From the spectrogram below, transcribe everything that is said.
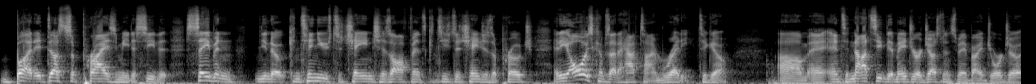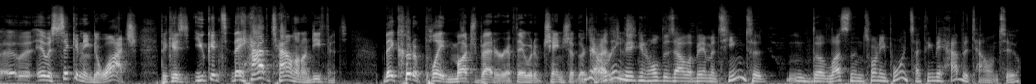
but it does surprise me to see that Saban you know continues to change his offense, continues to change his approach, and he always comes out of halftime ready to go. Um, and, and to not see the major adjustments made by Georgia, it, it was sickening to watch because you can they have talent on defense. They could have played much better if they would have changed up their Yeah, I think they can hold this Alabama team to the less than 20 points. I think they have the talent to.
